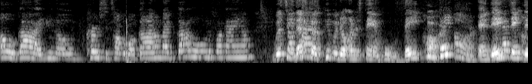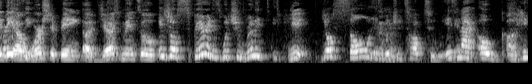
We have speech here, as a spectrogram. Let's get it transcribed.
oh God, you know, curse and talk about God. I'm like God, who the fuck I am? But see, that's because people don't understand who they Who are. they are, And they that's think that they are worshiping a judgmental. It's your spirit is what you really. Yeah, Your soul is what you talk to. It's Yeah. not oh uh, he,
